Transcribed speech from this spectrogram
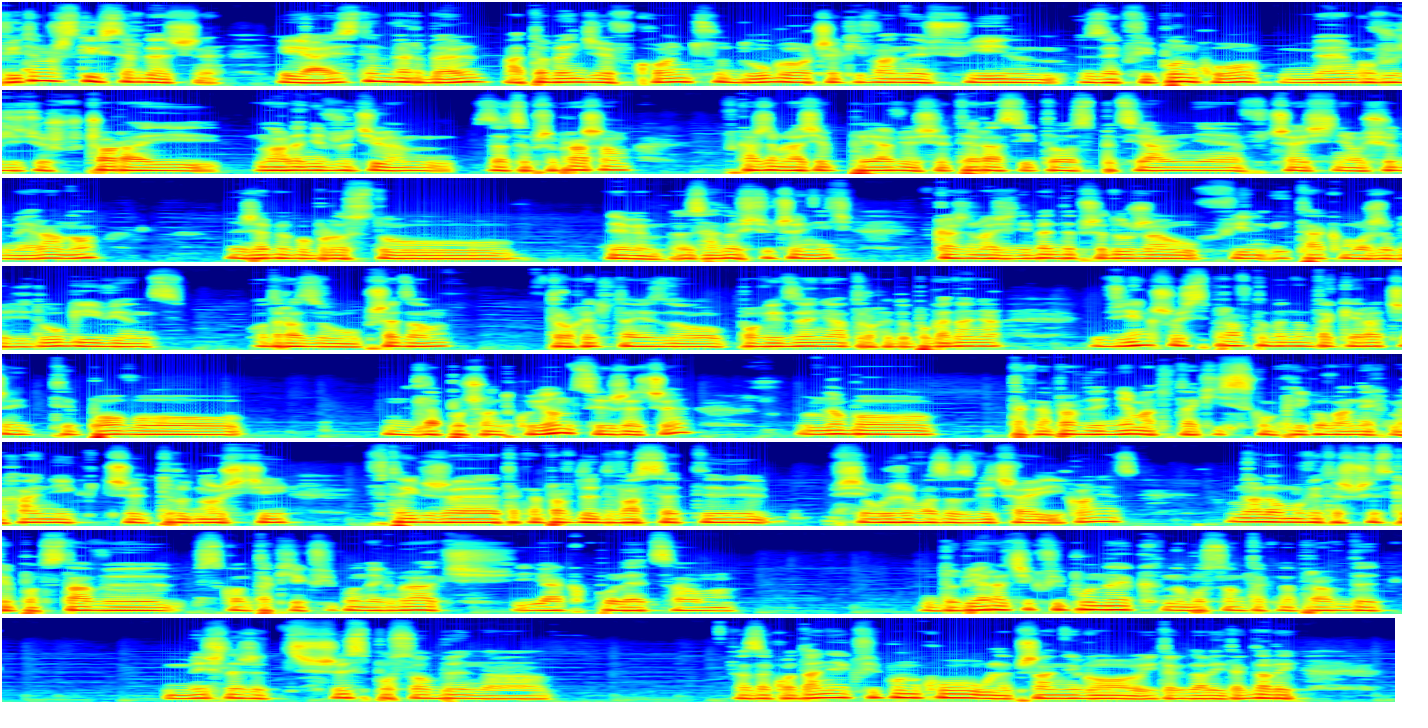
Witam wszystkich serdecznie. Ja jestem Werbel, a to będzie w końcu długo oczekiwany film z ekwipunku. Miałem go wrzucić już wczoraj, no ale nie wrzuciłem, za co przepraszam. W każdym razie pojawił się teraz i to specjalnie wcześnie o 7 rano, żeby po prostu, nie wiem, zadośćuczynić. W każdym razie nie będę przedłużał, film i tak może być długi, więc od razu uprzedzam. Trochę tutaj jest do powiedzenia, trochę do pogadania. Większość spraw to będą takie raczej typowo dla początkujących rzeczy, no bo tak naprawdę nie ma tu takich skomplikowanych mechanik czy trudności. W tej grze tak naprawdę dwa sety się używa zazwyczaj i koniec. No ale omówię też wszystkie podstawy, skąd taki ekwipunek brać, jak polecam dobierać ekwipunek, no bo są tak naprawdę myślę, że trzy sposoby na, na zakładanie ekwipunku, ulepszanie go i tak dalej, i tak dalej.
